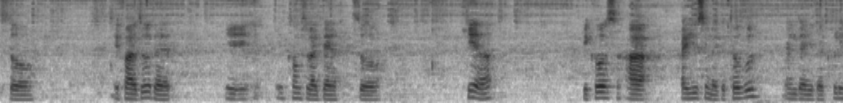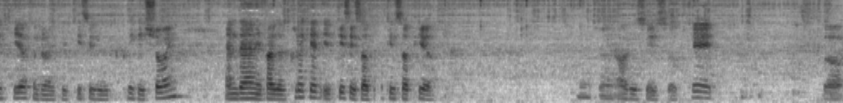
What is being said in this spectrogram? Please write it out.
So if I do that it, it comes like that. So here because I I using like a toggle and then if I click here something like this, this is click is showing. And then if I just click it, it this is up here. Okay, all this is okay so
